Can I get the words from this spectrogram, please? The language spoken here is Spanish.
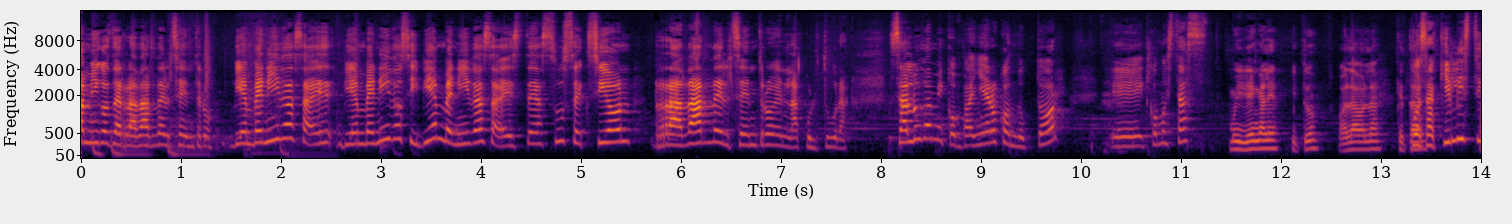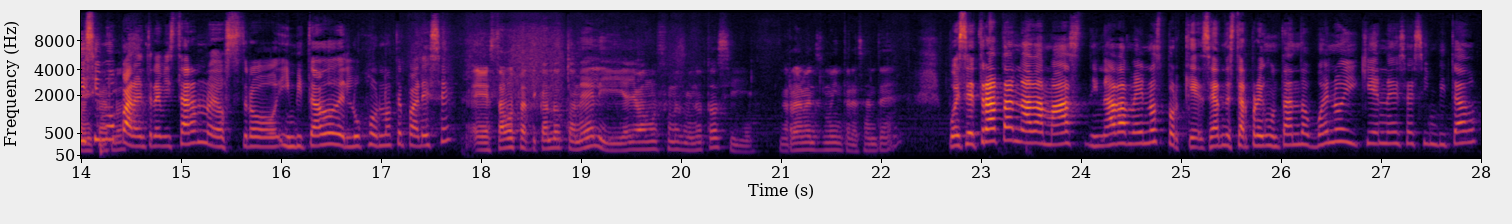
amigos de Radar del Centro? Bienvenidas a, e, bienvenidos y bienvenidas a esta su sección Radar del Centro en la Cultura. Saludo a mi compañero conductor. Eh, ¿Cómo estás? Muy bien, Galia. ¿Y tú? Hola, hola. ¿Qué tal? Pues aquí listísimo para entrevistar a nuestro invitado de lujo, ¿no te parece? Eh, estamos platicando con él y ya llevamos unos minutos y realmente es muy interesante. ¿eh? Pues se trata nada más ni nada menos porque se han de estar preguntando, bueno, ¿y quién es ese invitado?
